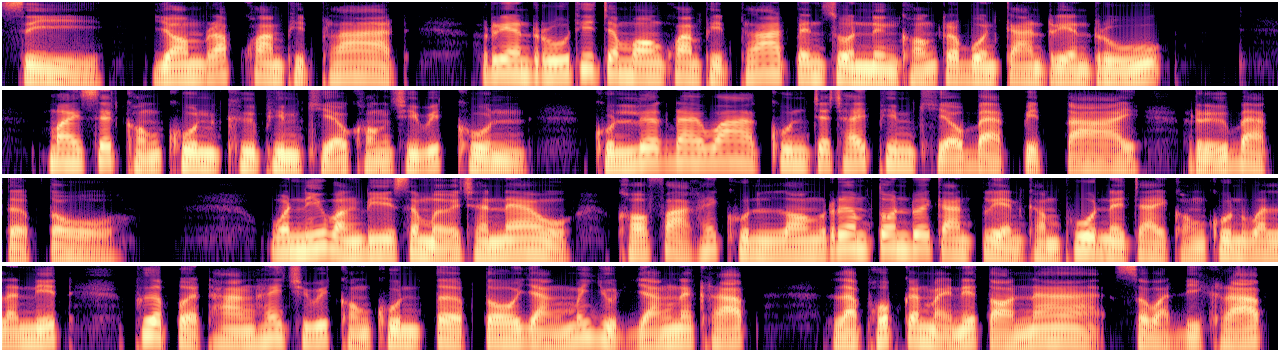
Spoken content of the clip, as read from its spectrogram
4. ยอมรับความผิดพลาด เรียนรู้ที่จะมองความผิดพลาดเป็นส่วนหนึ่งของกระบวนการเรียนรู้ mindset ของคุณคือพิมพ์เขียวของชีวิตคุณ คุณเลือกได้ว่าคุณจะใช้พิมพ์เขียวแบบปิดตาย หรือแบบเติบโต วันนี้หวังดีเสมอชาแนลขอฝากให้คุณลองเริ่มต้นด้วยการเปลี่ยนคำพูดในใจของคุณวันละนิด เพื่อเปิดทางให้ชีวิตของคุณเติบโตอย่างไม่หยุดยั้งนะครับ และพบกันใหม่ในตอนหน้า สวัสดีครับ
